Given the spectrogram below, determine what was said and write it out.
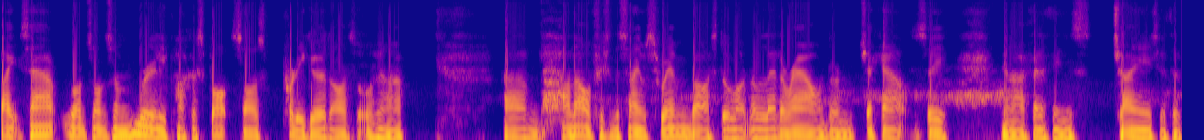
Baits out, rods on some really pucker spots. I was pretty good. I was sort of, you know, um, I know I'm fishing the same swim, but I still like to let around and check out to see, you know, if anything's changed, if the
